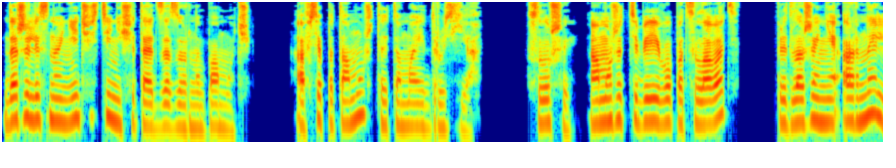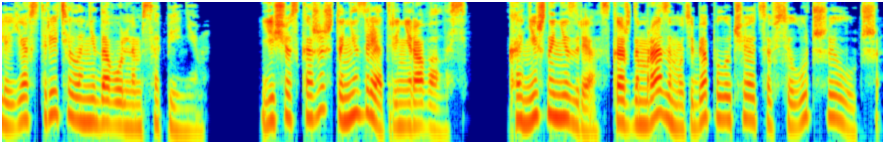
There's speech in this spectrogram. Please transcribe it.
Даже лесной нечисти не считает зазорным помочь. А все потому, что это мои друзья. «Слушай, а может тебе его поцеловать?» Предложение Арнелли я встретила недовольным сопением. «Еще скажи, что не зря тренировалась». «Конечно, не зря. С каждым разом у тебя получается все лучше и лучше».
